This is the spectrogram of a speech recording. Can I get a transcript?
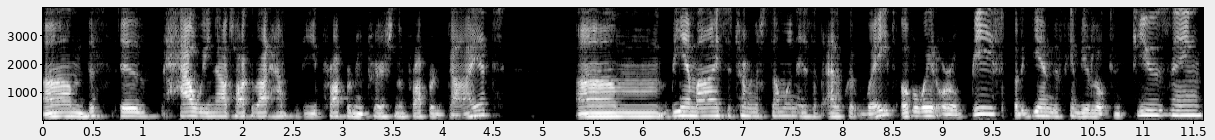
Um, this is how we now talk about how the proper nutrition, the proper diet. Um, BMI is determined if someone is of adequate weight, overweight, or obese. But again, this can be a little confusing.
